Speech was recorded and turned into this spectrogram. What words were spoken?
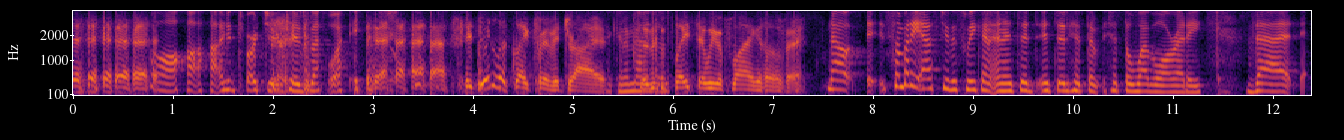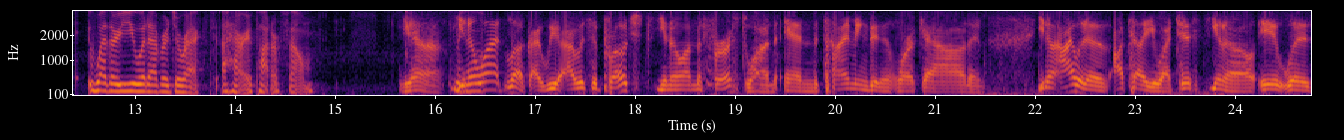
Aw, I torture kids that way. it did look like Privet Drive. I can So imagine. the place that we were flying over. Now, somebody asked you this weekend, and it did it did hit the hit the web already, that whether you would ever direct a Harry Potter film. Yeah. You know what? Look, I we I was approached, you know, on the first one and the timing didn't work out and you know, I would have I'll tell you what, just, you know, it was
